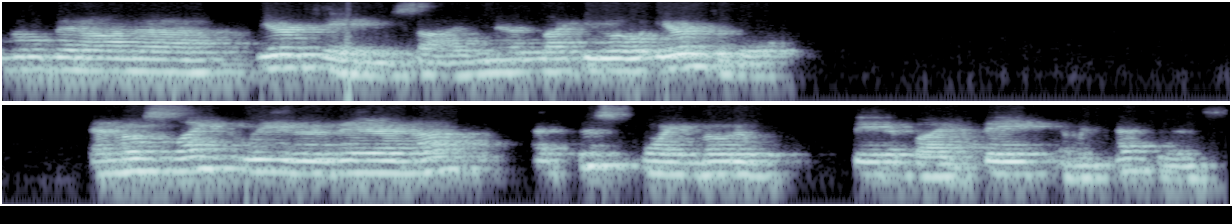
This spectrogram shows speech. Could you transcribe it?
a little bit on the irritating side, you know, it might be a little irritable. And most likely they're there not at this point motivated by faith and repentance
